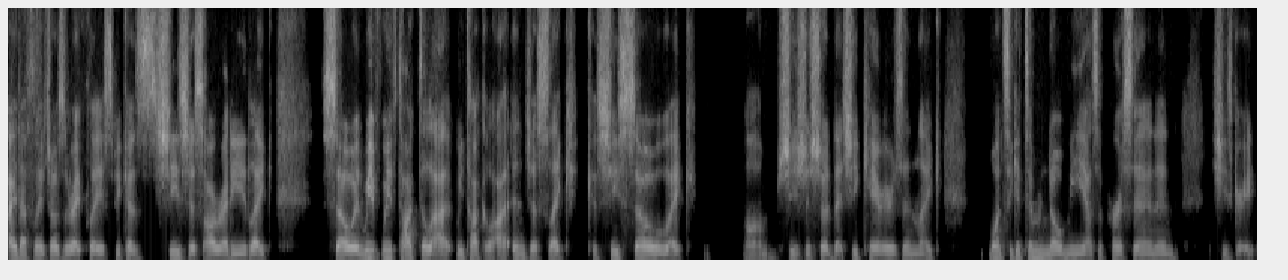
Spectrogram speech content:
I definitely chose the right place because she's just already like so and we've we've talked a lot we talk a lot and just like because she's so like um she's just showed that she cares and like wants to get to know me as a person and she's great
